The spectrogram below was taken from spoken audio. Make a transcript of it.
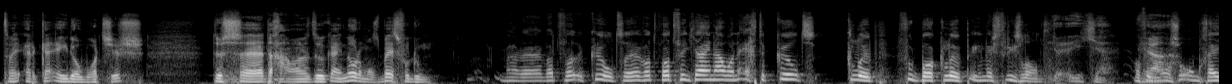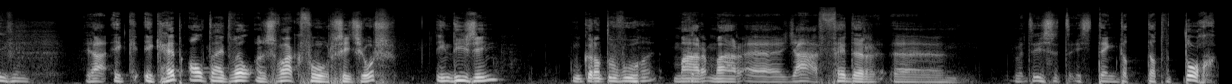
twee RK Edo-watchers. Dus daar gaan we natuurlijk enorm ons best voor doen. Maar wat, wat cult, wat, wat vind jij nou een echte cult club, voetbalclub in West-Friesland? Jeetje. Of in onze omgeving? Ja, ik, ik heb altijd wel een zwak voor Sint-Jos. In die zin, moet ik eraan toevoegen. Maar, maar uh, ja, verder... Uh, het is het, ik denk dat, dat we toch...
